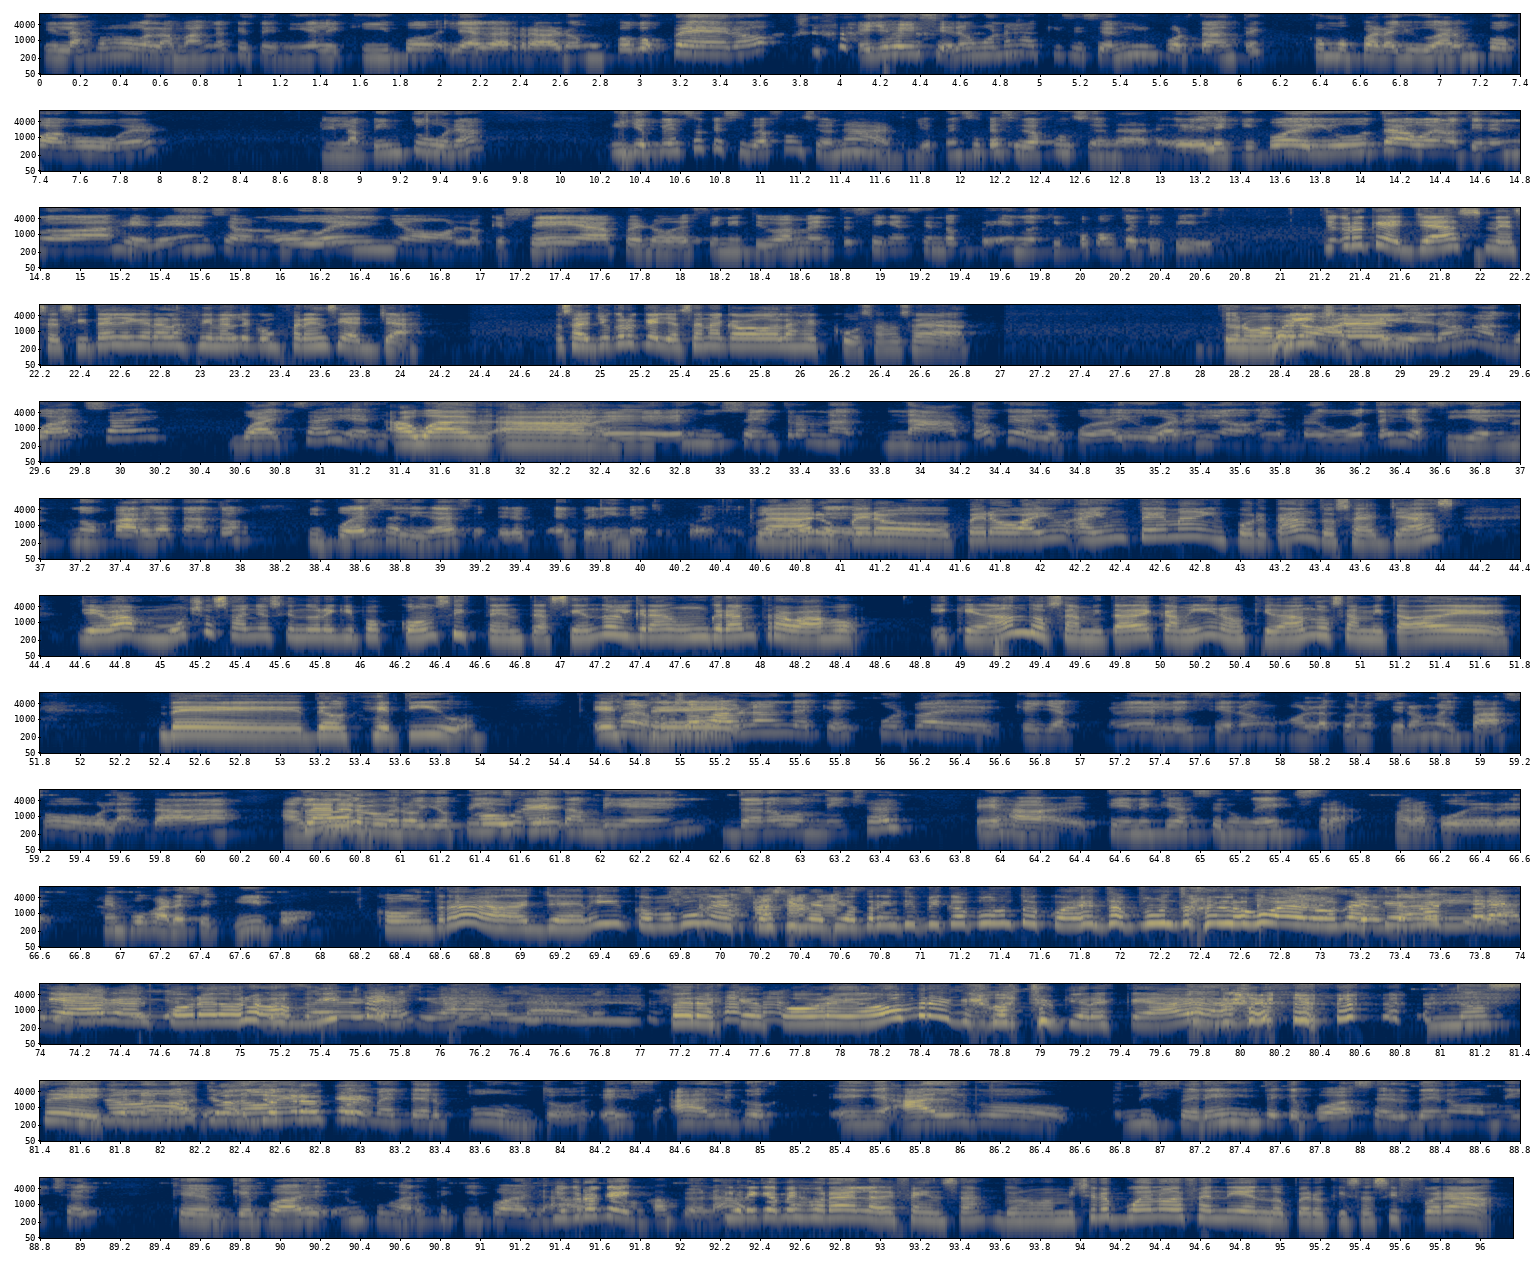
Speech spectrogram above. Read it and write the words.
el as bajo la manga que tenía el equipo, le agarraron un poco, pero ellos hicieron unas adquisiciones importantes como para ayudar un poco a Gover en la pintura. Y yo pienso que sí va a funcionar, yo pienso que sí va a funcionar. El equipo de Utah, bueno, tienen nueva gerencia o nuevo dueño, o lo que sea, pero definitivamente siguen siendo un equipo competitivo. Yo creo que Jazz necesita llegar a la final de conferencia ya. O sea, yo creo que ya se han acabado las excusas. O sea, Donovan bueno, Mitchell. a Whiteside. Whiteside es, eh, es, un centro nato que lo puede ayudar en, los rebotes y así él no carga tanto y puede salir a defender el, perímetro. Pues. Claro, pero, pero hay, un, hay un tema importante. O sea, Jazz lleva muchos años siendo un equipo consistente, haciendo el gran, un gran trabajo y quedándose a mitad de camino, quedándose a mitad de, de, objetivo. Bueno, muchos este hablan de que es culpa de que ya eh, le hicieron o la conocieron el paso o la andada a claro, pero yo pienso que también Donovan Mitchell tiene que hacer un extra para poder eh, empujar ese equipo contra Jenny, como con extra, si metió 30 y pico puntos, 40 puntos en los juegos. O sea, ¿qué más quieres que haga el pobre Donovan Mitchell? Pero es que pobre hombre, ¿qué más tú quieres que haga? No sé, no, no, yo, no creo que meter puntos, es algo en algo diferente que pueda hacer Donovan Mitchell que, que, pueda empujar a este equipo allá Yo creo que tiene que mejorar en la defensa. Donovan Mitchell es bueno defendiendo, pero quizás si fuera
